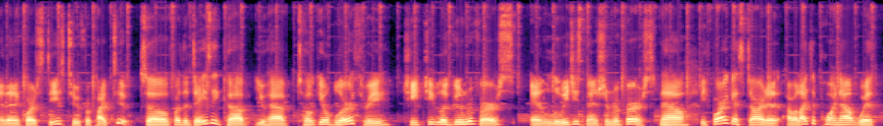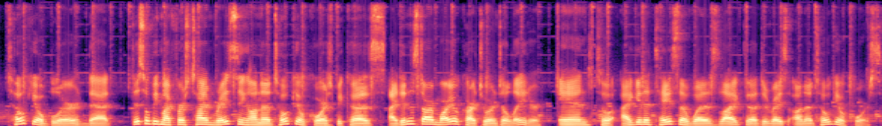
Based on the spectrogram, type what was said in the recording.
and then of course these two for pipe 2. So for the Daisy Cup, you have Tokyo Blur 3, Cheep Lagoon Reverse, and Luigi's Mansion Reverse. Now, before I get started, I would like to point out with Tokyo Blur that this will be my first time racing on a Tokyo course because I didn't start Mario Kart Tour until later. And so I get a taste of what it's like to, to race on a Tokyo course.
